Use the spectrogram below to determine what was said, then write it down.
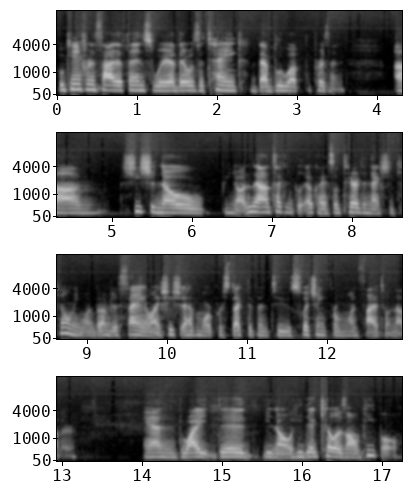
who came from the side of the fence where there was a tank that blew up the prison. Um, she should know, you know, now technically, okay, so Tara didn't actually kill anyone, but I'm just saying, like, she should have more perspective into switching from one side to another. And Dwight did, you know, he did kill his own people.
